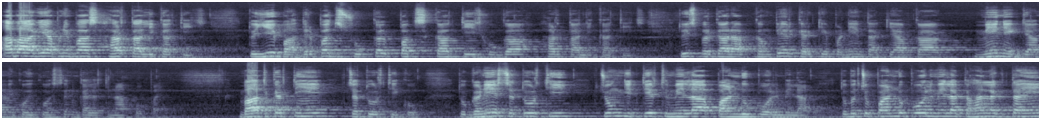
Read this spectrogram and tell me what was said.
अब आ गया अपने पास हर तालिका तीज। तो ये भाद्रपद शुक्ल पक्ष का तीज होगा हर तालिका तीज। तो इस प्रकार आप कंपेयर करके पढ़ें ताकि आपका मेन एग्ज़ाम में कोई क्वेश्चन गलत ना हो पाए। बात करते हैं चतुर्थी को। तो गणेश चतुर्थी, चुंगी तीर्थ मेला, पांडुपोल मेला। तो बच्चों, पांडुपोल मेला कहाँ लगता है?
